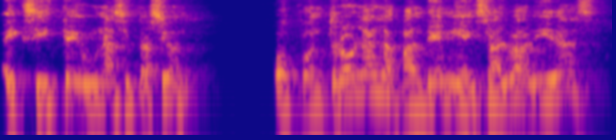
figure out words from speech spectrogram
existe una situación, o controlas la pandemia y salva vidas,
